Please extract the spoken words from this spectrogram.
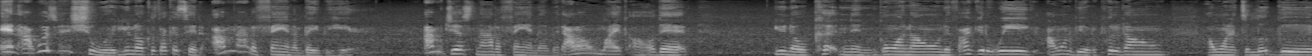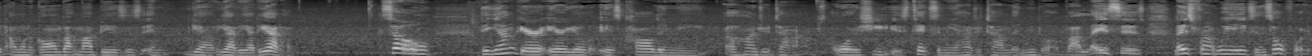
And I wasn't sure, you know, because like I said, I'm not a fan of baby hair. I'm just not a fan of it. I don't like all that, you know, cutting and going on. If I get a wig, I want to be able to put it on. I want it to look good. I want to go on about my business and yeah, yada yada yada. So the young girl Ariel is calling me a hundred times, or she is texting me a hundred times, letting me buy laces, lace front wigs, and so forth.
